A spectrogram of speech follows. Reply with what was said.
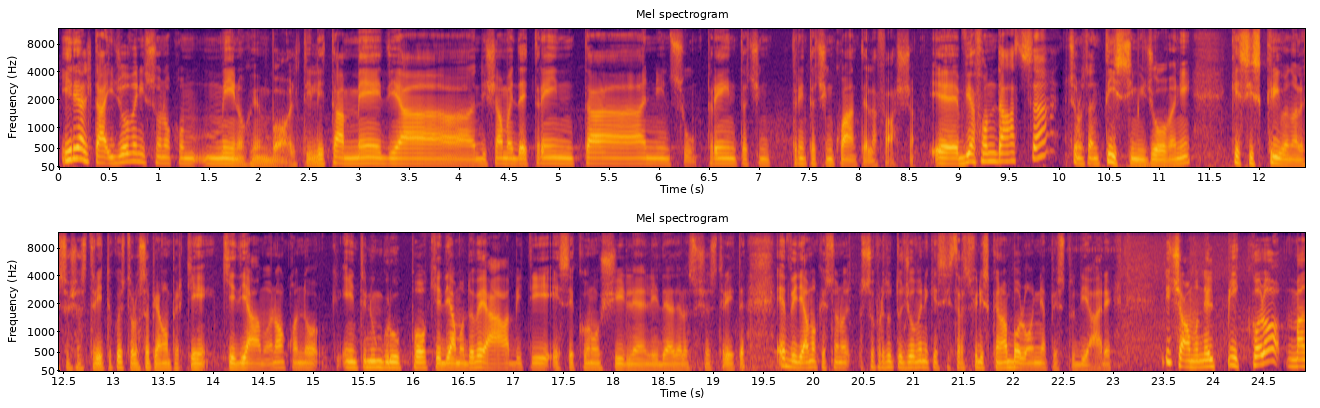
In realtà i giovani sono meno coinvolti, l'età media diciamo, è dai 30 anni in su, 30-50 è la fascia. Eh, via Fondazza ci sono tantissimi giovani che si iscrivono alle social street, questo lo sappiamo perché chiediamo, no? quando entri in un gruppo chiediamo dove abiti e se conosci l'idea della social street e vediamo che sono soprattutto giovani che si trasferiscono a Bologna per studiare. Diciamo nel piccolo, ma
